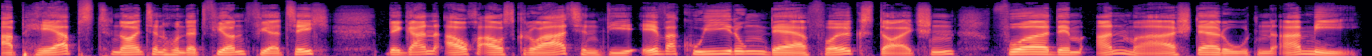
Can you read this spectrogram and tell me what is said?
Ab Herbst 1944 begann auch aus Kroatien die Evakuierung der Volksdeutschen vor dem Anmarsch der Roten Armee.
